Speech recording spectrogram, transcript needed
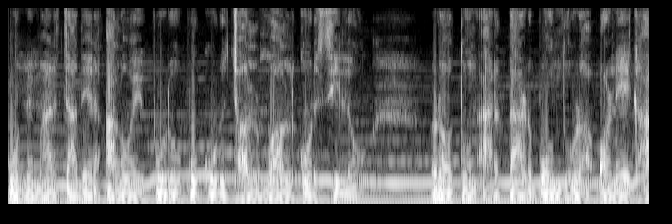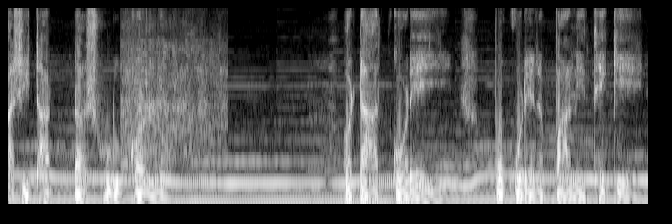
পূর্ণিমার চাঁদের আলোয় পুরো পুকুর ঝলমল করছিল। রতন আর তার বন্ধুরা অনেক হাসি ঠাট্টা শুরু করল। হঠাৎ করেই পুকুরের পানি থেকে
